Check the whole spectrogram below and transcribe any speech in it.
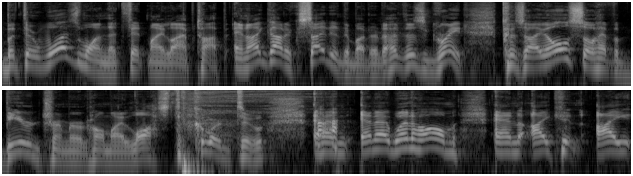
But there was one that fit my laptop, and I got excited about it. I- This is great because I also have a beard trimmer at home. I lost the cord to, and and I went home and I can I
